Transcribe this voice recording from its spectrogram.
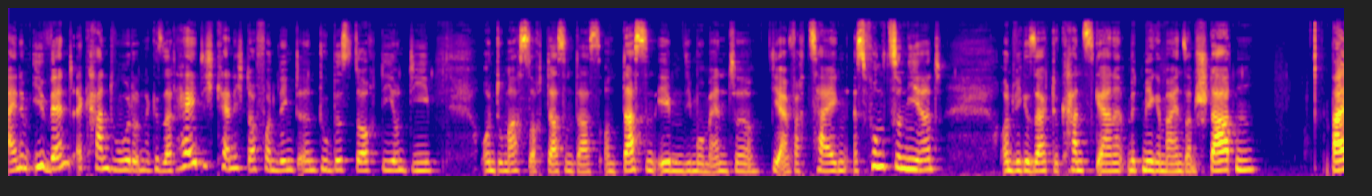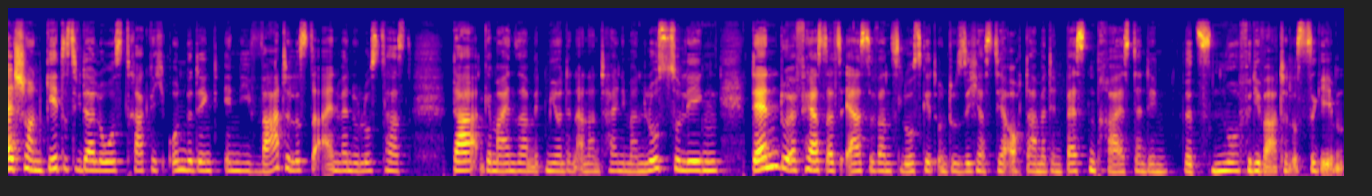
einem Event erkannt wurde und hat gesagt, hey, dich kenne ich doch von LinkedIn, du bist doch die und die und du machst doch das und das. Und das sind eben die Momente, die einfach zeigen, es funktioniert. Und wie gesagt, du kannst gerne mit mir gemeinsam starten. Bald schon geht es wieder los. Trag dich unbedingt in die Warteliste ein, wenn du Lust hast, da gemeinsam mit mir und den anderen Teilnehmern loszulegen. Denn du erfährst als Erste, wann es losgeht und du sicherst dir auch damit den besten Preis, denn den wird es nur für die Warteliste geben.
